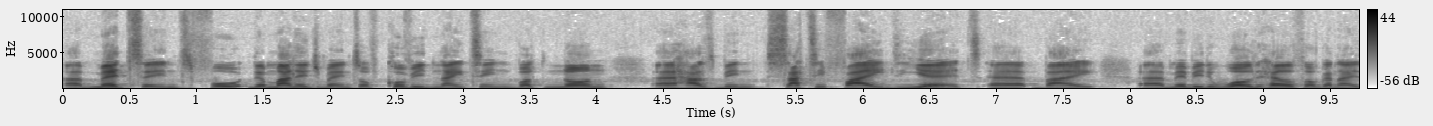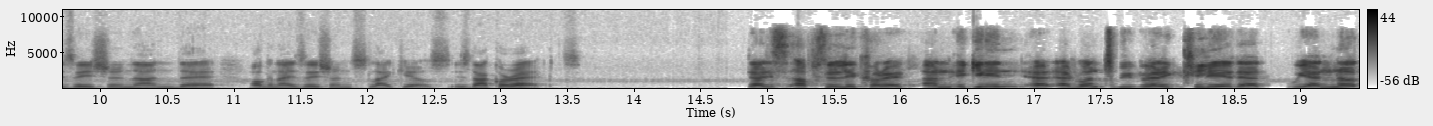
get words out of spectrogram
uh, medicines for the management of COVID-19, but none uh, has been certified yet by maybe the World Health Organization and organizations like yours. Is that correct? That is absolutely correct. And again, I want to be very clear that we are not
